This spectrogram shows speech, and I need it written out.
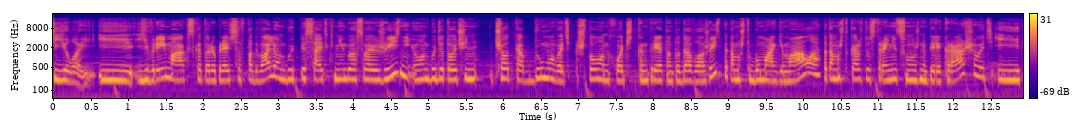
силой. И еврей Макс, который прячется в подвале, он будет писать книгу о своей жизни, и он будет очень четко обдумывать, что он хочет конкретно туда вложить, потому что бумаги мало, потому что каждую страницу нужно перекрашивать, и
